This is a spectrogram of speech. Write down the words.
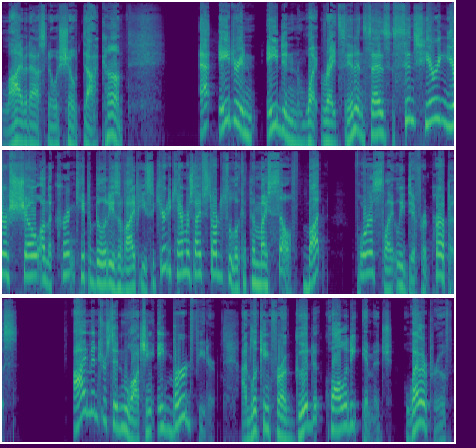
live at asknoahshow.com. Adrian Aiden White writes in and says, Since hearing your show on the current capabilities of IP security cameras, I've started to look at them myself, but for a slightly different purpose. I'm interested in watching a bird feeder. I'm looking for a good quality image, weatherproof,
